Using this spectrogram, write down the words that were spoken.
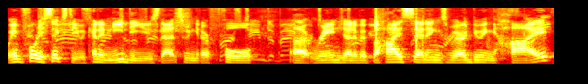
we have 4060. We kind of need to use that so we can get our full uh, range out of it. But high settings, we are doing high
